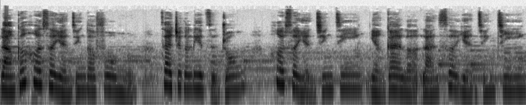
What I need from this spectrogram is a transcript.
两个褐色眼睛的父母，在这个例子中，褐色眼睛基因掩盖了蓝色眼睛基因，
